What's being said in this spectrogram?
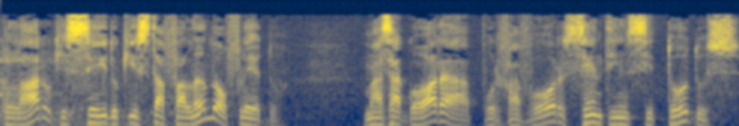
Claro que sei do que está falando, Alfredo. Mas agora, por favor, sentem-se todos.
